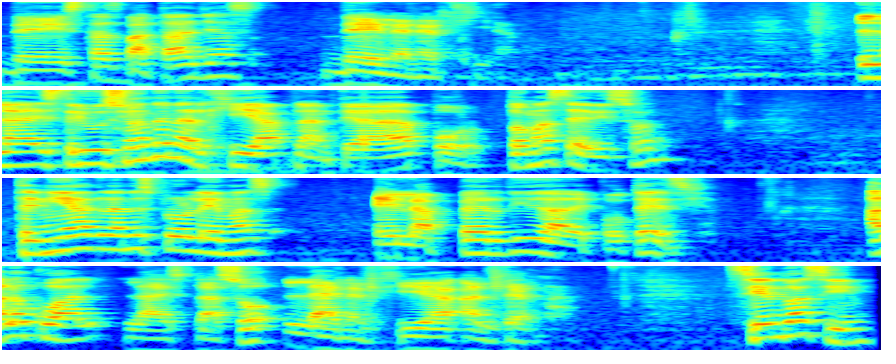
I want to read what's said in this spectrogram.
de estas batallas de la energía. La distribución de energía planteada por Thomas Edison tenía grandes problemas en la pérdida de potencia, a lo cual la desplazó la energía alterna. Siendo así,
